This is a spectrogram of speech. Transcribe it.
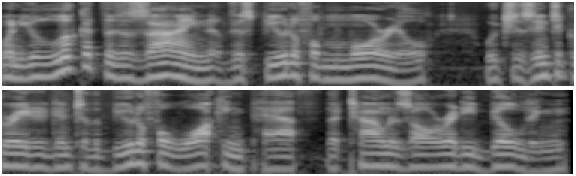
When you look at the design of this beautiful memorial, which is integrated into the beautiful walking path the town is already building,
